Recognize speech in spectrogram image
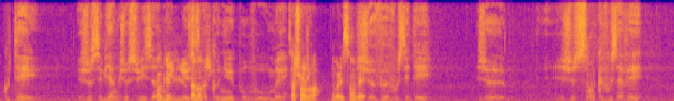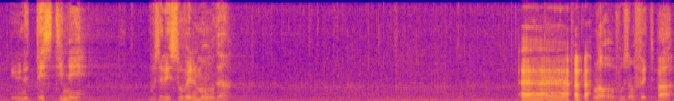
Écoutez, Je sais bien que je suis un Ok, ça illustre inconnu pour vous, mais Ça changera. On va laisser en je veux vous aider. Je... Je sens que vous avez une destinée. Vous allez sauver le monde, hein? Euh, hop là. Oh, vous en faites pas.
